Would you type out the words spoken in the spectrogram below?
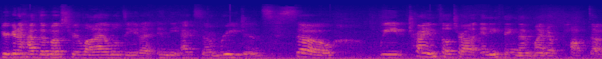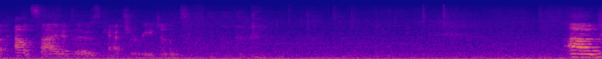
you're going to have the most reliable data in the exome regions. So we try and filter out anything that might have popped up outside of those capture regions. Um,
